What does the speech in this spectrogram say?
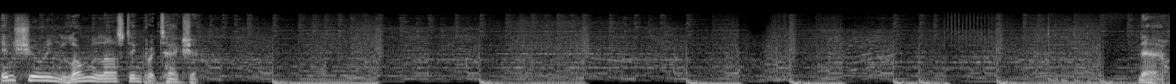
ensuring long-lasting protection. Now,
